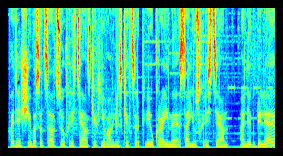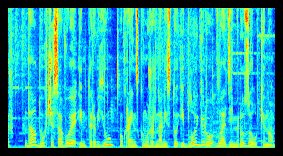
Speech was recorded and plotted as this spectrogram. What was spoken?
входящий в Ассоциацию христианских евангельских церквей Украины «Союз христиан» Олег Беляев дал двухчасовое интервью украинскому журналисту и блогеру Владимиру Золкину.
